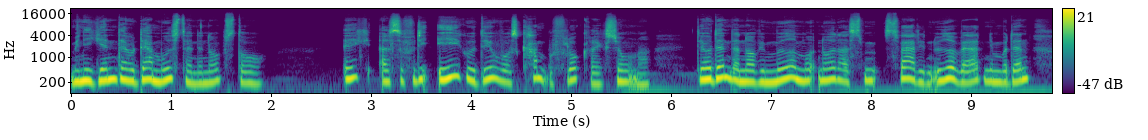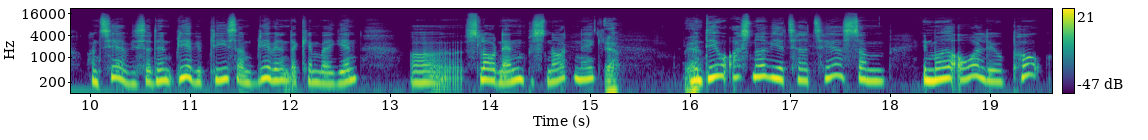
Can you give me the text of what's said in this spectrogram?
Men igen, der er jo der modstanden opstår. Ikke? Altså, fordi ego, det er jo vores kamp- og flugtreaktioner. Det er jo den der, når vi møder noget, der er svært i den ydre verden, jamen, hvordan håndterer vi så den? Bliver vi pleaseren? Bliver vi den, der kæmper igen? Og slår den anden på snotten, ikke? Ja. Ja. Men det er jo også noget, vi har taget til os som en måde at overleve på.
